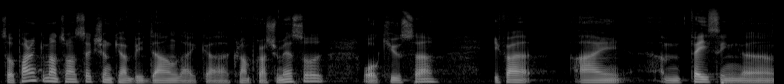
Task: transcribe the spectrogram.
So parenchymal transection can be done like a clamp crush method or CUSA. If I, I am facing uh,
